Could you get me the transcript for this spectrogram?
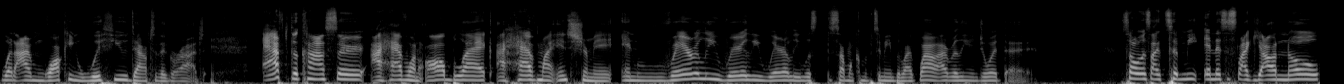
when I'm walking with you down to the garage. After the concert, I have on all black. I have my instrument, and rarely, rarely, rarely was someone come up to me and be like, "Wow, I really enjoyed that." So it's like to me, and it's just like y'all know,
